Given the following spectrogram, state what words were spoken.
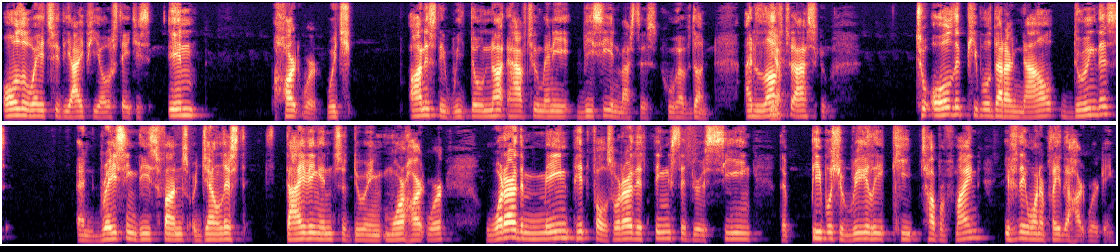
all the way to the IPO stages in hardware, which honestly we do not have too many VC investors who have done. I'd love yeah. to ask you to all the people that are now doing this and raising these funds or generalists diving into doing more hardware, what are the main pitfalls? What are the things that you're seeing that people should really keep top of mind if they want to play the hardware game?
